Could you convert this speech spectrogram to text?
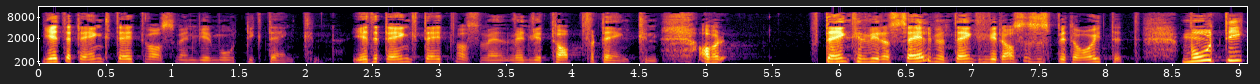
jeder denkt etwas, wenn wir mutig denken. Jeder denkt etwas, wenn, wir tapfer denken. Aber denken wir dasselbe und denken wir das, was es bedeutet. Mutig,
